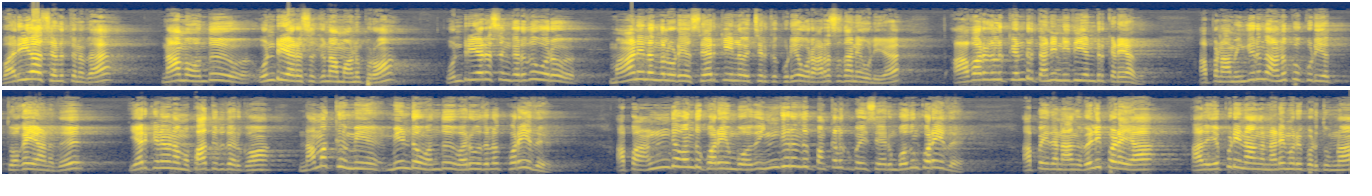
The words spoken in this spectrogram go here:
வரியாக செலுத்தினதை நாம் வந்து ஒன்றிய அரசுக்கு நாம் அனுப்புகிறோம் ஒன்றிய அரசுங்கிறது ஒரு மாநிலங்களுடைய சேர்க்கையில் வச்சிருக்கக்கூடிய ஒரு அரசு தானே ஒழிய அவர்களுக்கென்று தனி நிதி என்று கிடையாது. அப்போ நாம் இங்கிருந்து அனுப்பக்கூடிய தொகையானது ஏற்கனவே நம்ம பார்த்துட்டு தான் இருக்கோம். நமக்கு மீ மீண்டும் வந்து வருவதில் குறையுது. அப்போ அங்கே வந்து குறையும் போது இங்கிருந்து மக்களுக்கு போய் சேரும் போதும் குறையுது. அப்போ இதை நாங்கள் வெளிப்படையாக அதை எப்படி நாங்கள் நடைமுறைப்படுத்தும்னா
